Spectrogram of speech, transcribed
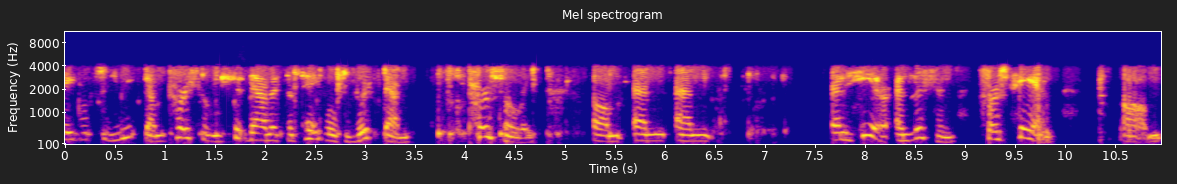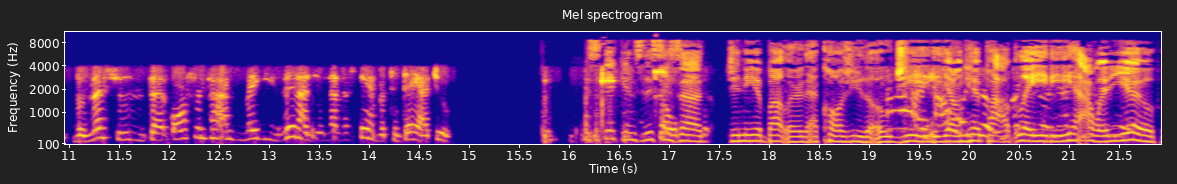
able to meet them personally, sit down at the tables with them personally, um, and and and hear and listen firsthand um, the lessons that oftentimes maybe then I didn't understand, but today I do. Miss Dickens, this is uh Jania Butler that calls you the OG, Hi, the young hip hop lady. How are you?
